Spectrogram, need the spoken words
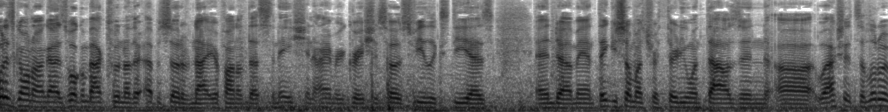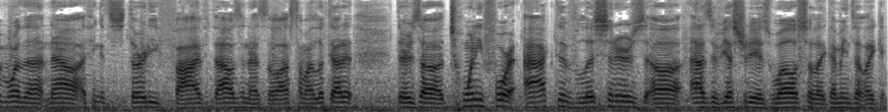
What is going on, guys? Welcome back to another episode of Not Your Final Destination. I am your gracious host, Felix Diaz. And uh, man, thank you so much for 31,000. Uh, well, actually, it's a little bit more than that now. I think it's 35,000 as the last time I looked at it. There's uh, 24 active listeners uh, as of yesterday as well. So, like, that means that, like,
